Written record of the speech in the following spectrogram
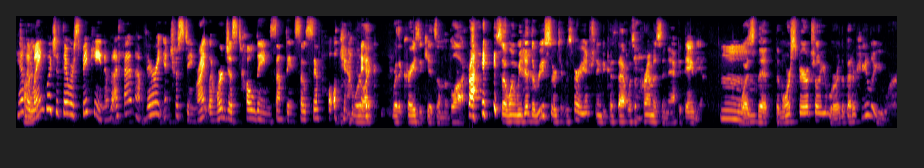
Yeah, the language that they were speaking, I found that very interesting, right? When we're just holding something so simple. yeah, we're like we're the crazy kids on the block. right? So when we did the research, it was very interesting because that was a premise in academia Mm. was that the more spiritual you were, the better healer you were,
